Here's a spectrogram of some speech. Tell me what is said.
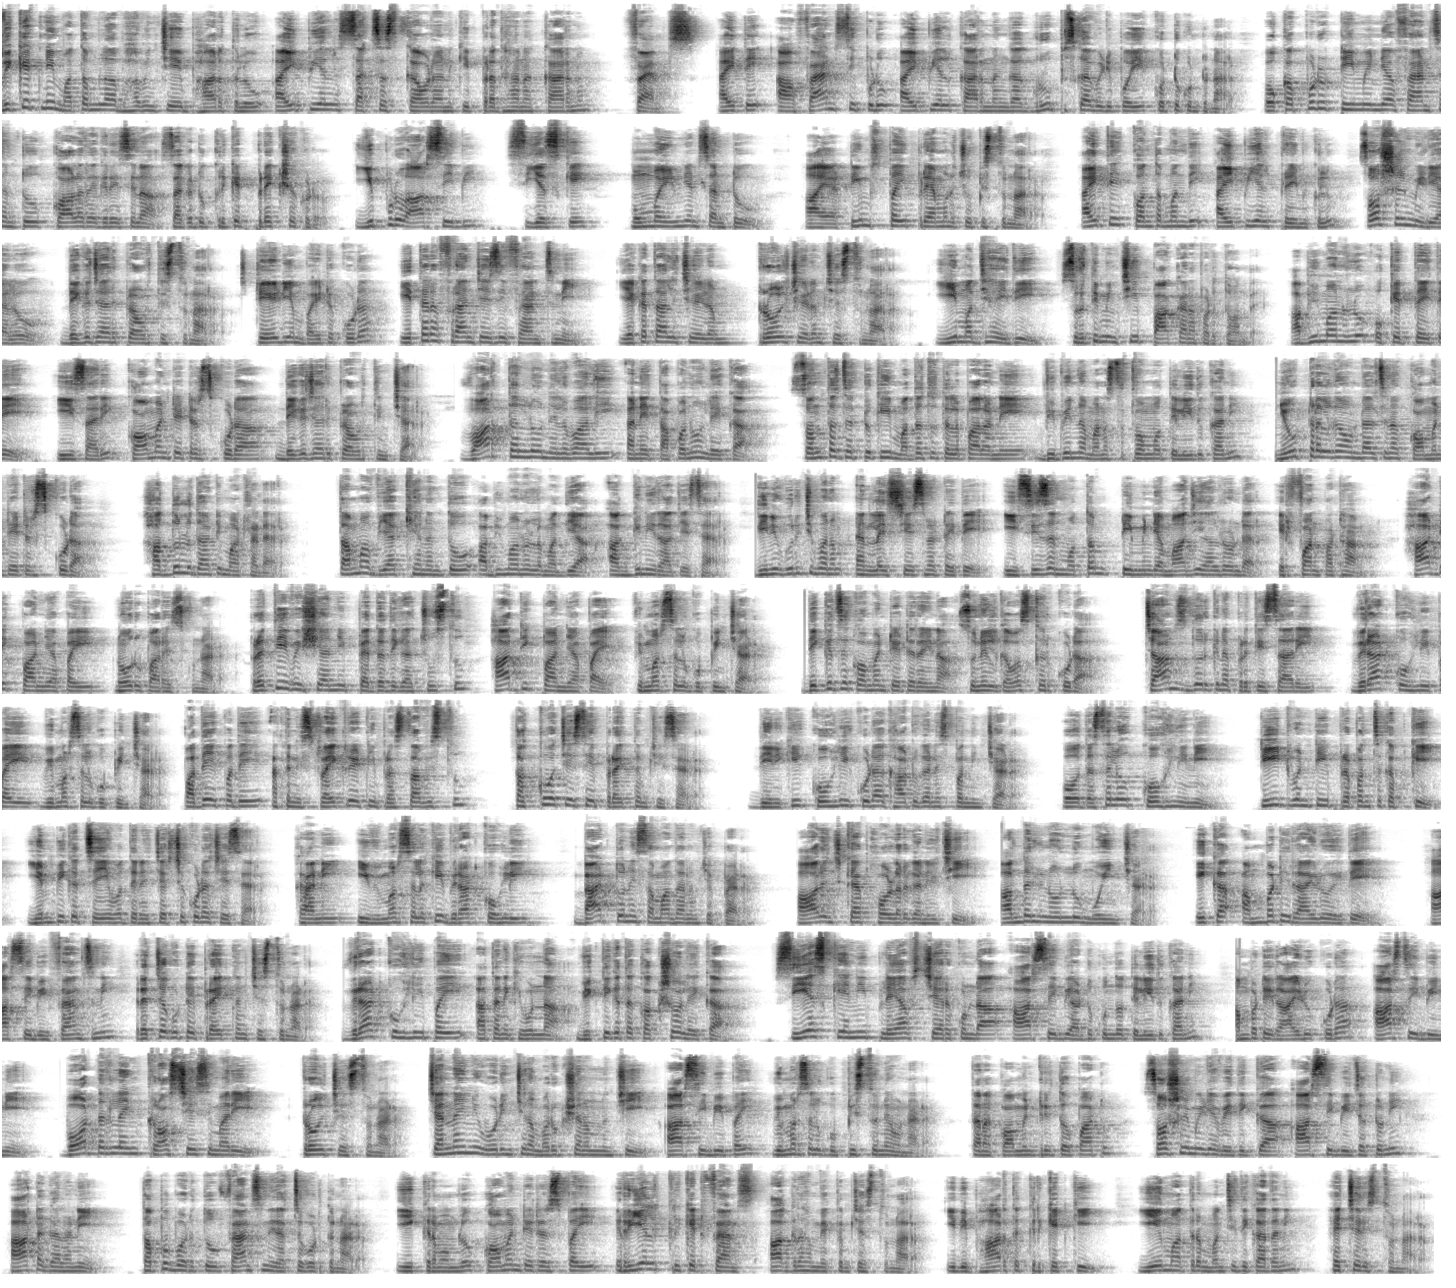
క్రికెట్ని మతంలా భావించే భారత్లో IPL success కావడానికి ప్రధాన కారణం ఫ్యాన్స్. అయితే ఆ ఫ్యాన్స్ ఇప్పుడు ఐపీఎల్ కారణంగా గ్రూప్స్గా విడిపోయి కొట్టుకుంటున్నారు. ఒకప్పుడు టీమిండియా ఫ్యాన్స్ అంటూ కాలర్ ఎగరేసిన సగటు క్రికెట్ ప్రేక్షకుడు. ఇప్పుడు ఆర్సీబీ సిఎస్కే ముంబై ఇండియన్స్ అంటూ ఆయా టీమ్స్ పై ప్రేమను చూపిస్తున్నారు. అయితే కొంతమంది ఐపీఎల్ ప్రేమికులు సోషల్ మీడియాలో దిగజారి ప్రవర్తిస్తున్నారు. స్టేడియం బయట కూడా ఇతర ఫ్రాంచైజీ ఫ్యాన్స్ని చేయడం ట్రోల్ చేయడం చేస్తున్నారు. ఈ మధ్య ఇది శృతిమించి పాకాన పడుతోంది. అభిమానులు ఒకెత్తైతే ఈసారి కామెంటేటర్స్ కూడా దిగజారి ప్రవర్తించారు. వార్తల్లో నిలవాలి అనే తపనో లేక సొంత జట్టుకి మద్దతు తెలపాలనే విభిన్న మనస్తత్వమో తెలియదు కానీ న్యూట్రల్గా ఉండాల్సిన కామెంటేటర్స్ కూడా హద్దులు దాటి మాట్లాడారు. తమ వ్యాఖ్యానంతో అభిమానుల మధ్య అగ్ని రాజేశారు. దీని గురించి మనం అనలైజ్ చేసినట్టయితే ఈ సీజన్ మొత్తం టీమిండియా మాజీ ఆల్రౌండర్ ఇర్ఫాన్ పఠాన్ హార్దిక్ పాండ్యాపై నోరు పారేసుకున్నాడు. ప్రతి విషయాన్ని పెద్దదిగా చూస్తూ హార్దిక్ పాండ్యాపై విమర్శలు గుప్పించాడు. దిగ్గజ కామెంటేటర్ అయిన సునీల్ గవస్కర్ కూడా ఛాన్స్ దొరికిన ప్రతిసారి విరాట్ కోహ్లీపై విమర్శలు గుప్పించాడు. పదే పదే అతని స్ట్రైక్ రేట్ని ప్రస్తావిస్తూ తక్కువ చేసే ప్రయత్నం చేశాడు. దీనికి కోహ్లీ కూడా ఘాటుగానే స్పందించాడు. ఓ దశలో కోహ్లీని టీ ట్వంటీ ప్రపంచ కప్కి ఎంపిక చేయవద్దనే చర్చ కూడా చేశారు. కానీ ఈ విమర్శలకి విరాట్ కోహ్లీ బ్యాట్తోనే సమాధానం చెప్పాడు. ఆరెంజ్ క్యాప్ హోల్డర్గా నిలిచి అందరి నోళ్ళు మోయించాడు. ఇక అంబటి రాయుడు అయితే ఆర్సీబీ ఫ్యాన్స్ని రెచ్చగొట్టే ప్రయత్నం చేస్తున్నాడు. విరాట్ కోహ్లీపై అతనికి ఉన్న వ్యక్తిగత కక్షో లేక సిఎస్కేని ప్లే ఆఫ్స్ చేరకుండా ఆర్సీబీ అడ్డుకుందో తెలియదు కానీ అంబటి రాయుడు కూడా ఆర్సీబీని బార్డర్ లైన్ క్రాస్ చేసి మరీ ట్రోల్ చేస్తున్నాడు. చెన్నైని ఓడించిన మరుక్షణం నుంచి ఆర్సీబీపై విమర్శలు గుప్పిస్తూనే ఉన్నాడు. తన కామెంటరీతో పాటు సోషల్ మీడియా వేదికగా ఆర్సీబీ జట్టుని ఆటగాలని తప్పుబడుతూ ఫ్యాన్స్ని రెచ్చగొడుతున్నాడు ఈ క్రమంలో కామెంటేటర్స్ పై రియల్ క్రికెట్ ఫ్యాన్స్ ఆగ్రహం వ్యక్తం చేస్తున్నారు. ఇది భారత క్రికెట్కి ఏమాత్రం మంచిది కాదని హెచ్చరిస్తున్నారు.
